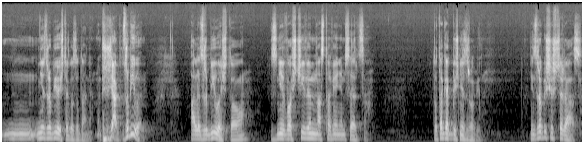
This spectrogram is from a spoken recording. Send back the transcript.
mm, nie zrobiłeś tego zadania. No przecież jak? Zrobiłem. Ale zrobiłeś to z niewłaściwym nastawieniem serca. To tak, jakbyś nie zrobił. Więc zrobisz jeszcze raz,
